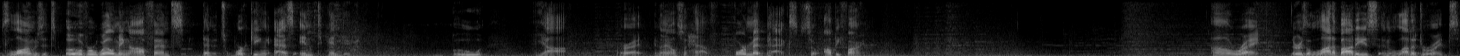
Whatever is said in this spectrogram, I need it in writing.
As long as it's overwhelming offense, then it's working as intended. Boo. Yeah. Alright, and I also have four med packs, so I'll be fine. Alright. There is a lot of bodies and a lot of droids.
